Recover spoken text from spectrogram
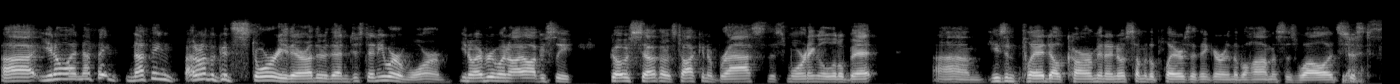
Uh, you know what? Nothing, nothing. I don't have a good story there other than just anywhere warm. You know, everyone I obviously goes south. I was talking to Brass this morning a little bit. Um, he's in Playa del Carmen. I know some of the players I think are in the Bahamas as well. It's yes. just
